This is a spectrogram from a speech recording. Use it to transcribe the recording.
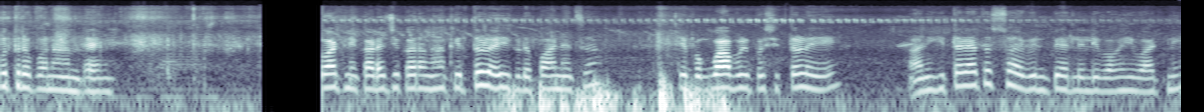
कुत्रं पण आणलं आम्ही. वाटणी काढायची कारण हा की तळ आहे इकडं पाण्याचं. ते बघ बाबळीपाशी तळ आहे. आणि ही तळ्यातच सोयाबीन पेरलेली बघा ही वाटणी.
